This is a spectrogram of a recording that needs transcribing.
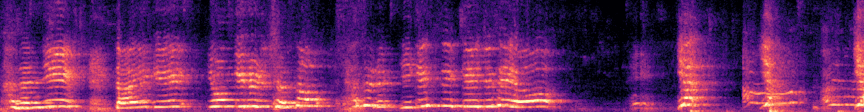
하나님, 나에게 용기를 주셔서 사자를 이길 수 있게 해주세요. 야, 야, 야, 야,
